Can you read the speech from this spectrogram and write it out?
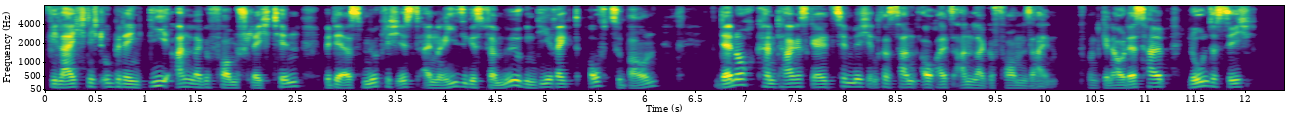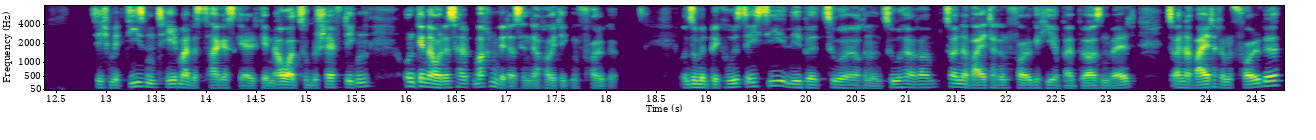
Vielleicht nicht unbedingt die Anlageform schlechthin, mit der es möglich ist, ein riesiges Vermögen direkt aufzubauen, Dennoch kann Tagesgeld ziemlich interessant auch als Anlageform sein. Und genau deshalb lohnt es sich, sich mit diesem Thema des Tagesgeld genauer zu beschäftigen. Und genau deshalb machen wir das in der heutigen Folge. Und somit begrüße ich Sie, liebe Zuhörerinnen und Zuhörer, zu einer weiteren Folge hier bei Börsenwelt, zu einer weiteren Folge,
